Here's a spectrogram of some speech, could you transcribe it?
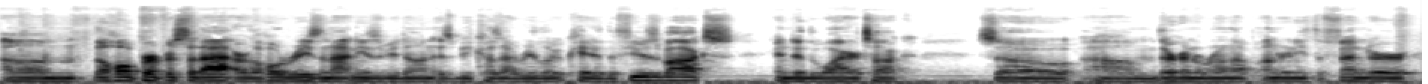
Um, the whole purpose of that, or the whole reason that needs to be done, is because I relocated the fuse box and did the wire tuck. So um, they're gonna run up underneath the fender,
